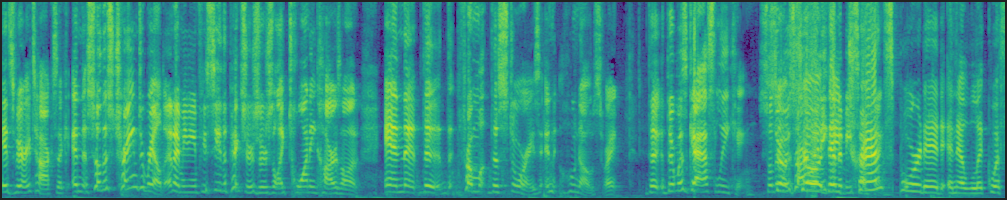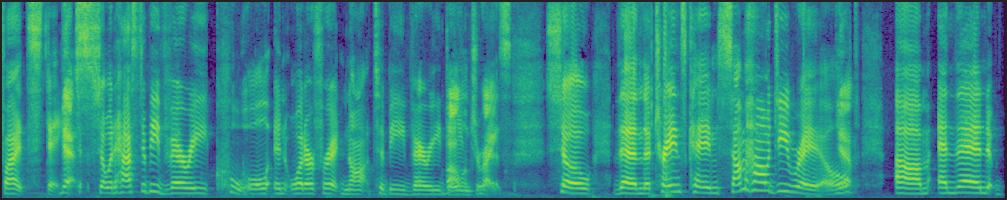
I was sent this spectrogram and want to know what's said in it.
It's very toxic, and so this train derailed. And I mean, if you see the pictures, there's like 20 cars on, it. and the, the, the from the stories, and who knows, right? The, there was gas leaking, so, there so, was so already going to be something. transported in a liquefied state. Yes. So it has to be very cool in order for it not to be very Vol- dangerous. So then the trains came somehow derailed, Yep. um, and then.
